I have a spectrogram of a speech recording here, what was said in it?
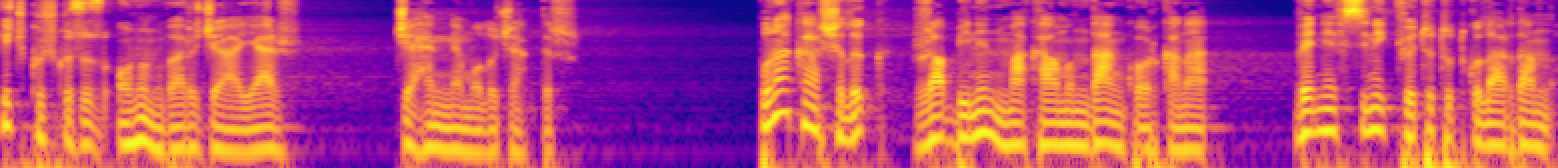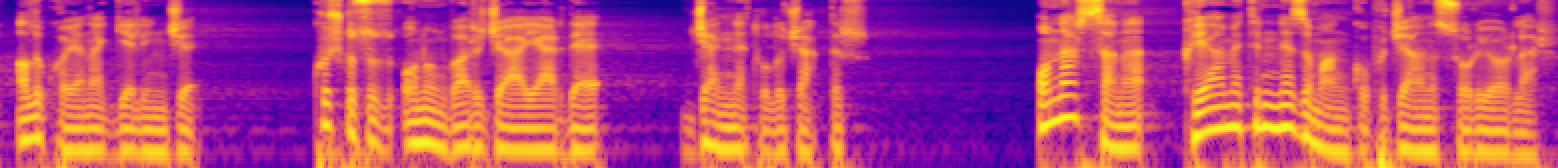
hiç kuşkusuz onun varacağı yer cehennem olacaktır. Buna karşılık Rabbinin makamından korkana ve nefsini kötü tutkulardan alıkoyana gelince, kuşkusuz onun varacağı yerde cennet olacaktır. Onlar sana kıyametin ne zaman kopacağını soruyorlar.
